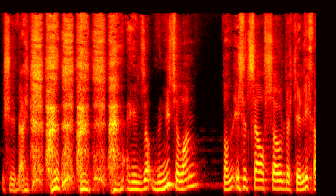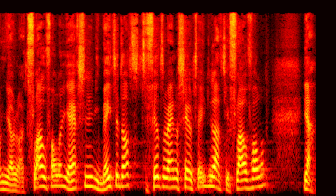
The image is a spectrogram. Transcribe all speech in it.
dus je, en je doet dat minutenlang, dan is het zelfs zo dat je lichaam jou laat flauwvallen. Je hersenen die meten dat. Te veel te weinig CO2, die laten je flauwvallen. Ja,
